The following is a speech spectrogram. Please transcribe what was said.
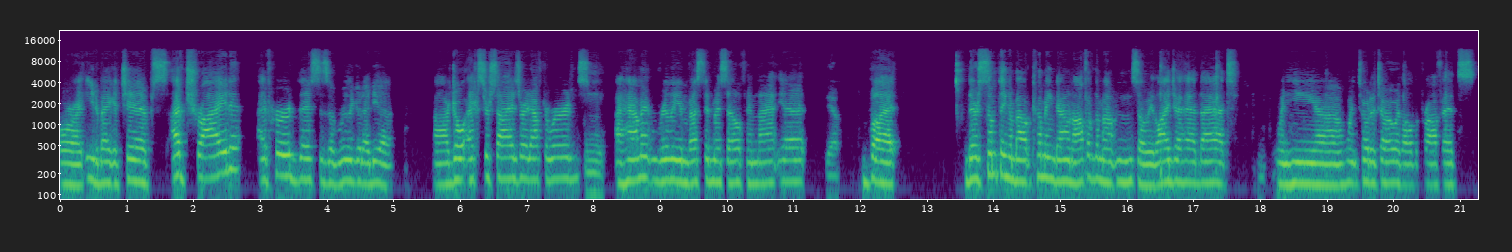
or i eat a bag of chips i've tried i've heard this is a really good idea uh, go exercise right afterwards Mm, I haven't really invested myself in that yet. Yeah. But there's something about coming down off of the mountain. So Elijah had that when he uh, went toe to toe with all the prophets.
